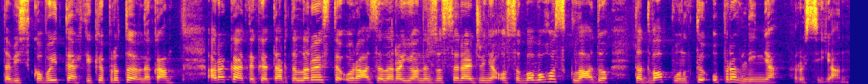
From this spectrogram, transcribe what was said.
та військової техніки противника. А ракетники та артилеристи уразили райони зосередження особового складу та два пункти управління росіян.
